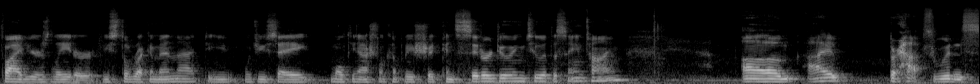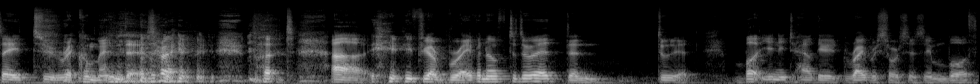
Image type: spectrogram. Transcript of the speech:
five years later, you still recommend that? Do you would you say multinational companies should consider doing two at the same time? Um, I perhaps wouldn't say to recommend it, right? but uh, if you are brave enough to do it, then do it. But you need to have the right resources in both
